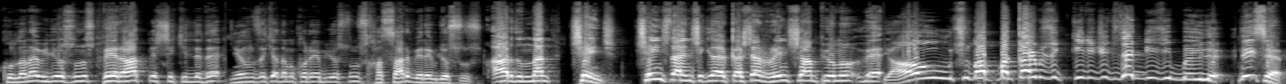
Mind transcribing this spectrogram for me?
kullanabiliyorsunuz. Ve rahat bir şekilde de yanınızdaki adamı koruyabiliyorsunuz. Hasar verebiliyorsunuz. Ardından Change. Change de aynı şekilde arkadaşlar. Range şampiyonu ve ya şuna bakar mısın? Gidecek sen dizin böyle. Neyse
